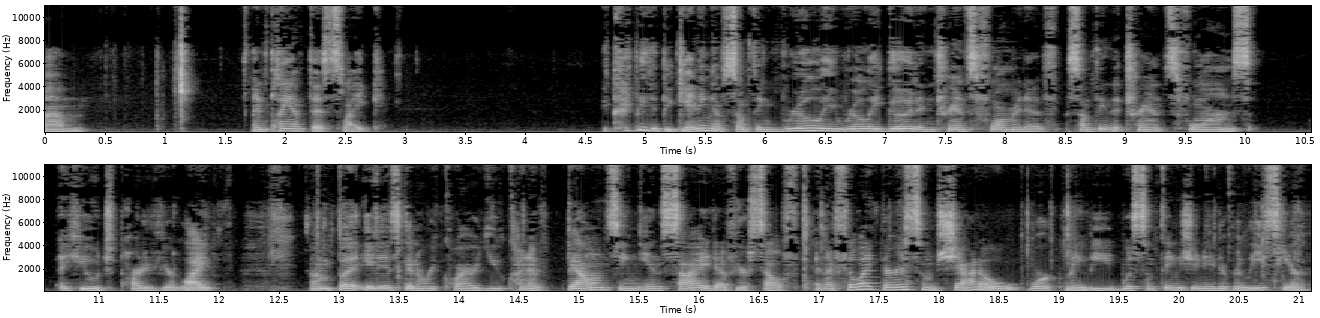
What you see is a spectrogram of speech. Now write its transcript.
um, and plant this like it could be the beginning of something really, really good and transformative, something that transforms a huge part of your life. Um, but it is going to require you kind of balancing inside of yourself. And I feel like there is some shadow work maybe with some things you need to release here,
